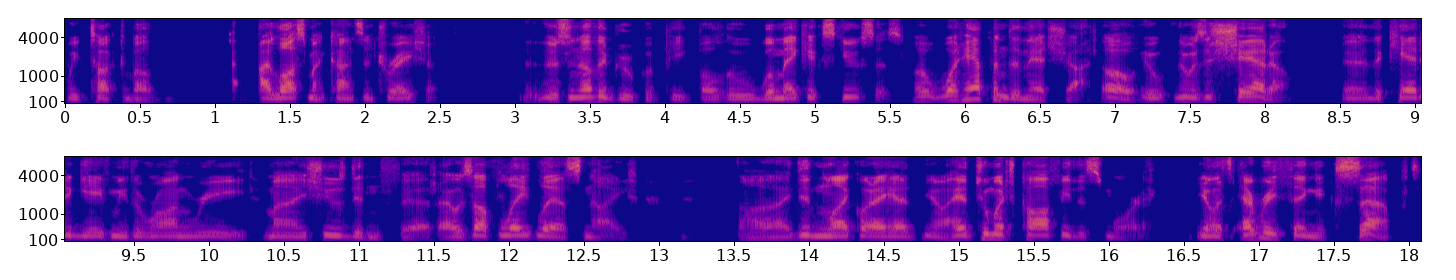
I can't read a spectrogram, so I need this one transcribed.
we talked about, I lost my concentration. There's another group of people who will make excuses. Oh, what happened in that shot? Oh, it- there was a shadow. Uh, the caddy gave me the wrong read. My shoes didn't fit. I was up late last night. Uh, I didn't like what I had, you know, I had too much coffee this morning. You know, it's everything except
